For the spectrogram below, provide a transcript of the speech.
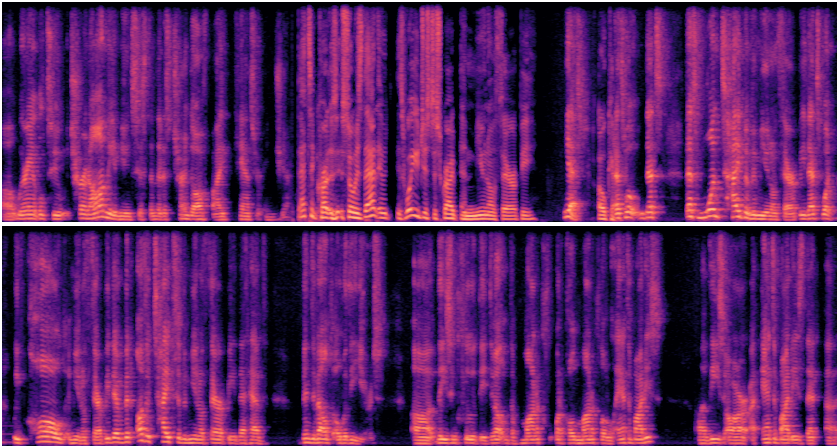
uh, we're able to turn on the immune system that is turned off by cancer in general. That's incredible. So is that is what you just described immunotherapy? Yes. Okay. That's what that's that's one type of immunotherapy. That's what we've called immunotherapy. There have been other types of immunotherapy that have been developed over the years. Uh, these include the development of monoc- what are called monoclonal antibodies. Uh, these are uh, antibodies that uh,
